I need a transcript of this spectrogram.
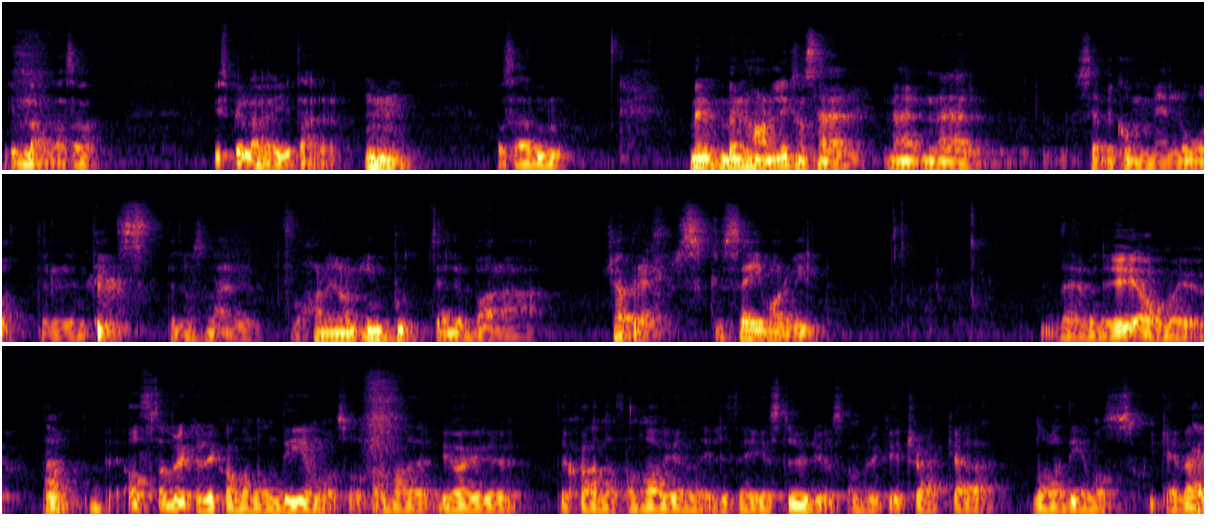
ibland. Alltså, vi spelar gitarrer. Mm. Och sen, Men, men har ni liksom så här, när, när Sebbe kommer med en låt eller en text eller något sånt här, har ni någon input eller bara kör på det, säg vad du vill? Nej men det har man ju. Ja. Ofta brukar det komma någon demo och så. För han har, vi har ju det sköna att han har ju en liten egen studio så han brukar ju tracka några demos och skicka iväg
